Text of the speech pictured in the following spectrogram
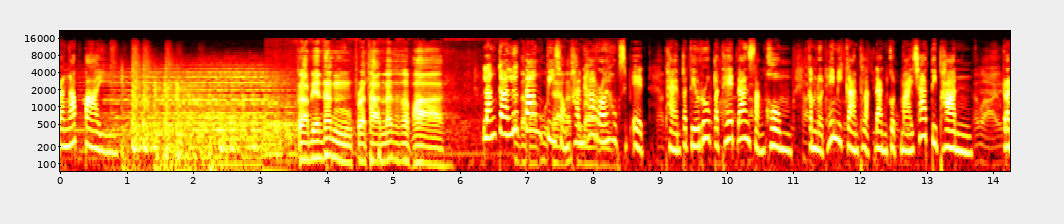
ระงับไปกราบเรียนท่านประธานรัฐสภา หลังการเลือกตั้งปีรัฐบาลผู้แทนราษฎร2561 แผนปฏิรูปประเทศด้านสังคมกำหนดให้มีการผลักดันกฎหมายชาติพันธุ์ รั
